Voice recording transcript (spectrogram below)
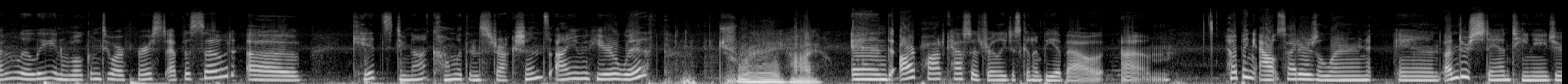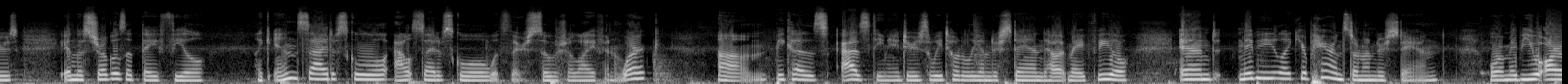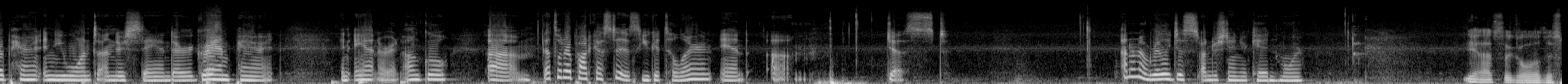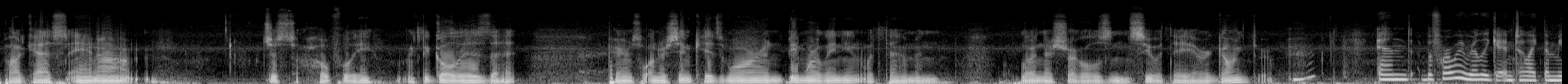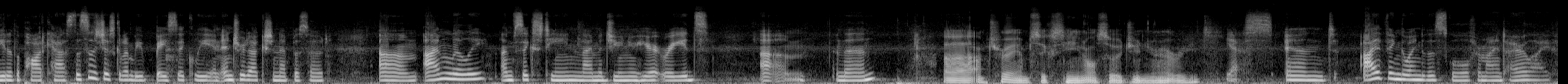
I'm Lily, and welcome to our first episode of Kids Do Not Come with Instructions. I am here with. Trey, hi. And our podcast is really just going to be about um, helping outsiders learn and understand teenagers and the struggles that they feel, like inside of school, outside of school, with their social life and work. Um, because as teenagers, we totally understand how it may feel, and maybe like your parents don't understand, or maybe you are a parent and you want to understand, or a grandparent, an aunt, or an uncle. Um, that's what our podcast is. You get to learn and um, just, I don't know, really just understand your kid more. Yeah, that's the goal of this podcast, and um, just hopefully, like the goal is that parents will understand kids more and be more lenient with them and learn their struggles and see what they are going through. Mm-hmm. And before we really get into like the meat of the podcast, this is just going to be basically an introduction episode. Um, I'm Lily. I'm 16 and I'm a junior here at Reeds. Um, and then Uh, I'm Trey. I'm 16, also a junior at Reeds. Yes, and I've been going to this school for my entire life.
